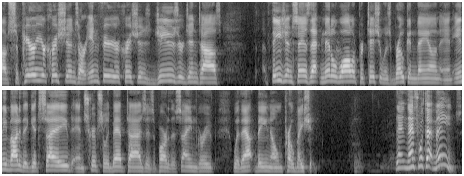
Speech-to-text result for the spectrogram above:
of superior Christians or inferior Christians, Jews or Gentiles. Ephesians says that middle wall of partition was broken down, and anybody that gets saved and scripturally baptized is a part of the same group without being on probation. Then that's what that means.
